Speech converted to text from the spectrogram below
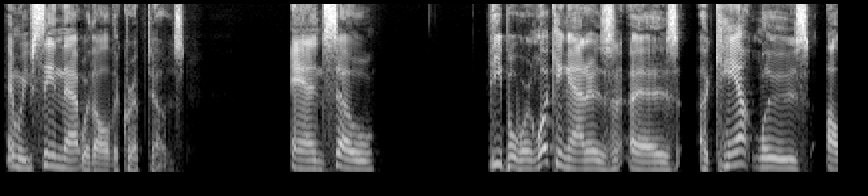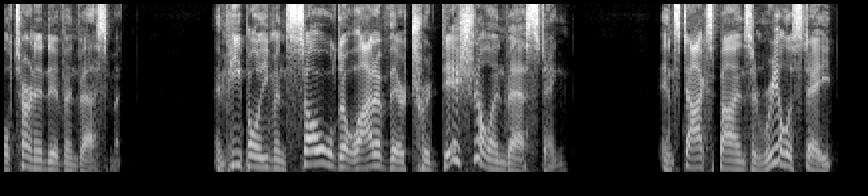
And we've seen that with all the cryptos. And so people were looking at it as, as a can't lose alternative investment. And people even sold a lot of their traditional investing in stocks, bonds, and real estate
